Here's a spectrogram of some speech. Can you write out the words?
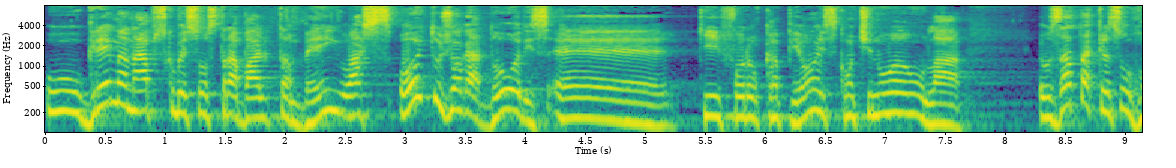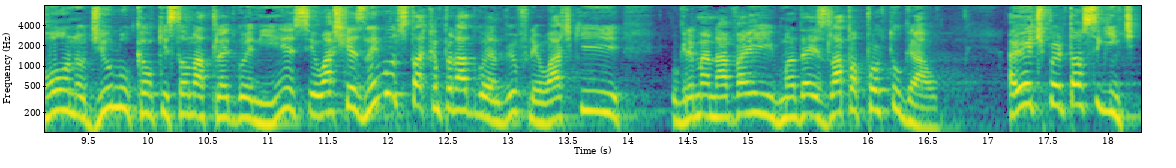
O Grêmio Anápolis começou os trabalhos também. Que oito jogadores é, que foram campeões continuam lá. Os atacantes, o Ronald e o Lucão, que estão no Atlético Goianiense, eu acho que eles nem vão disputar campeonato goiano, viu, Frei? Eu acho que o Grêmio Anápolis vai mandar eles lá para Portugal. Aí eu ia te perguntar o seguinte:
